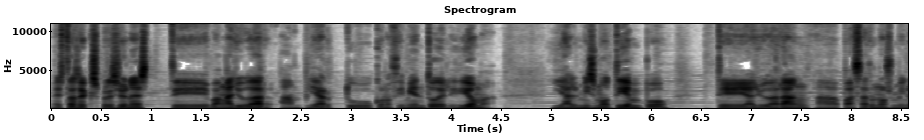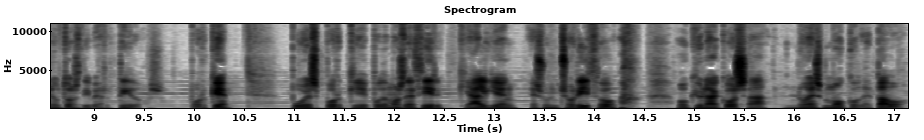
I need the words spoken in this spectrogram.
Estas expresiones te van a ayudar a ampliar tu conocimiento del idioma y al mismo tiempo te ayudarán a pasar unos minutos divertidos. ¿Por qué? Pues porque podemos decir que alguien es un chorizo o que una cosa no es moco de pavo.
